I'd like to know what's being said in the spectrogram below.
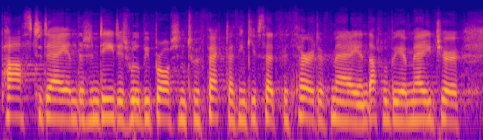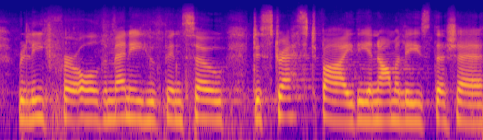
pass today and that indeed it will be brought into effect, I think you've said, for 3rd of May, and that will be a major relief for all the many who've been so distressed by the anomalies that, uh,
